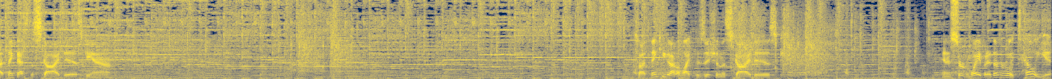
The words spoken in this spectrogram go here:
I think that's the sky disc, yeah. So I think you gotta like position the sky disc in a certain way, but it doesn't really tell you.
